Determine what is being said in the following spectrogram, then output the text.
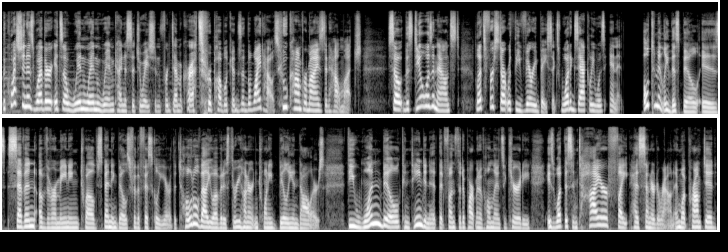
The question is whether it's a win win win kind of situation for Democrats, Republicans, and the White House. Who compromised and how much? So this deal was announced. Let's first start with the very basics. What exactly was in it? Ultimately, this bill is seven of the remaining 12 spending bills for the fiscal year. The total value of it is $320 billion. The one bill contained in it that funds the Department of Homeland Security is what this entire fight has centered around and what prompted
